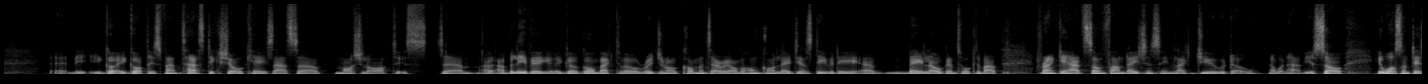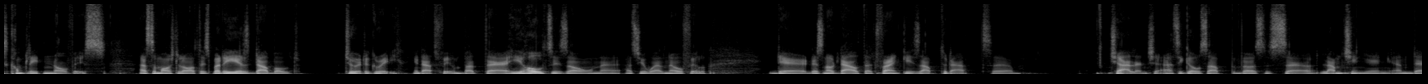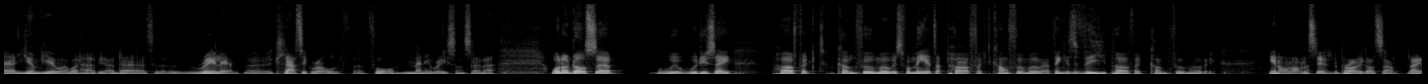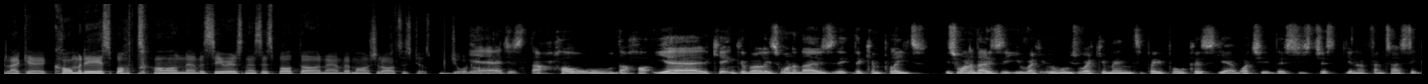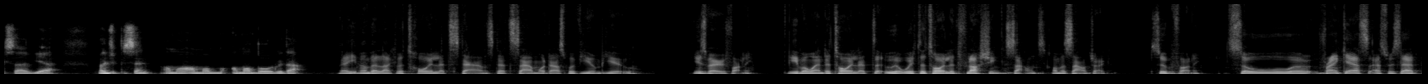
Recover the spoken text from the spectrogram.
He got he got this fantastic showcase as a martial artist. Um, I, I believe uh, going back to the original commentary on the Hong Kong Legends DVD, uh, Bey Logan talked about Frankie had some foundations in like judo and what have you. So he wasn't this complete novice as a martial artist, but he is doubled to a degree in that film. But uh, he holds his own, uh, as you well know, Phil. There, there's no doubt that Frankie is up to that. Challenge as he goes up versus uh, Lam Ching-ying and uh, Yuen Biao and what have you. And uh, it's a really a classic role for, for many reasons. And uh, one of those uh, w- would you say perfect kung fu movies? For me, it's a perfect kung fu movie. I think it's the perfect kung fu movie. In all honesty, The Prodigal Son, like like a comedy is spot on, and the seriousness is spot on, and the martial arts is just Yeah, just the whole, the hot, yeah, the Kit and Cabal is one of those, the, the complete, it's one of those that you, rec- always recommend to people because, yeah, watch it. This is just, you know, fantastic. So, yeah, 100%. I'm, I'm, on, I'm on board with that. Yeah, even the like the toilet stands that Sammo does with you and Biao is very funny. Even when the toilet uh, with the toilet flushing sounds on the soundtrack, super funny. So uh, Frankie, as as we said,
